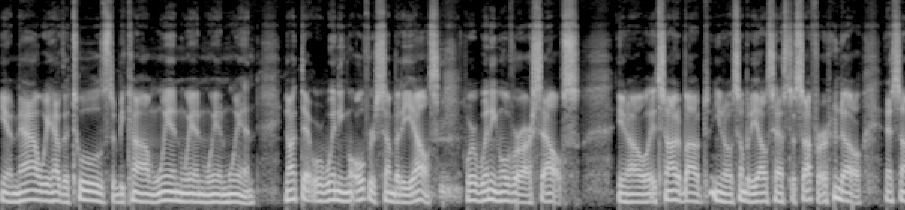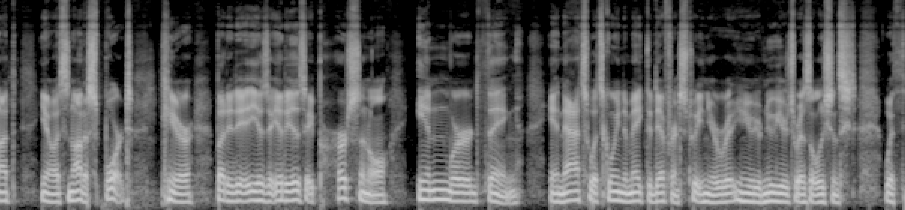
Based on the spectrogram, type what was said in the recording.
You know now we have the tools to become win win win win. Not that we're winning over somebody else we're winning over ourselves you know it's not about you know somebody else has to suffer no that's not you know it's not a sport here but it is it is a personal inward thing. And that's what's going to make the difference between your, your New Year's resolutions with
